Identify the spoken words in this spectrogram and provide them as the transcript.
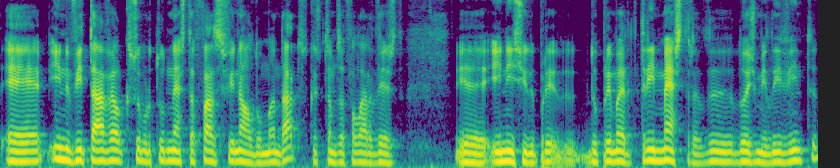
é inevitável que, sobretudo nesta fase final do mandato, que estamos a falar desde eh, início do, do, primeiro trimestre de 2020,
